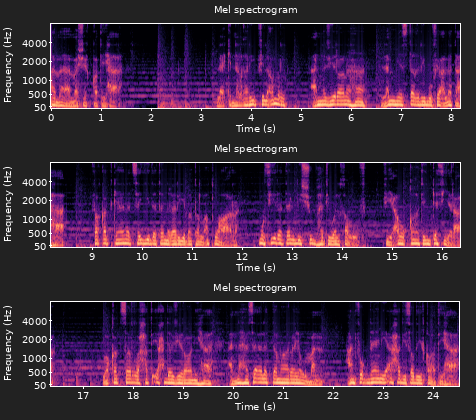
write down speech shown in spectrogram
أمام شقتها. لكن الغريب في الأمر أن جيرانها لم يستغربوا فعلتها فقد كانت سيدة غريبة الأطوار مثيرة للشبهة والخوف في أوقات كثيرة. وقد صرحت إحدى جيرانها أنها سألت تمارا يوما عن فقدان أحد صديقاتها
